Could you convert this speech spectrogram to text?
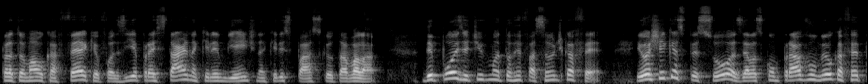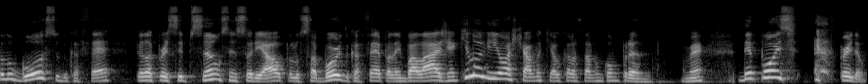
para tomar o café que eu fazia, para estar naquele ambiente, naquele espaço que eu estava lá. Depois eu tive uma torrefação de café. Eu achei que as pessoas elas compravam o meu café pelo gosto do café, pela percepção sensorial, pelo sabor do café, pela embalagem. Aquilo ali eu achava que é o que elas estavam comprando. Né? Depois, perdão,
